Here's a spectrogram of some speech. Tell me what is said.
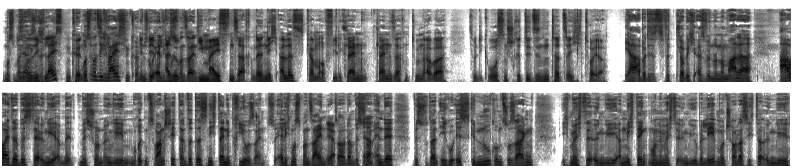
Muss man, muss ja, man sich leisten können. Muss man sich leisten können. so ehrlich also muss man sein. Die meisten Sachen, ne? Nicht alles, kann man auch viele kleine, kleine Sachen tun, aber so die großen Schritte, die sind tatsächlich teuer. Ja, aber das wird, glaube ich, also wenn du normaler Arbeiter bist, der irgendwie mit, mit schon irgendwie im Rücken zur Wand steht, dann wird das nicht deine Prio sein. So ehrlich muss man sein. Ja. So, dann bist du ja. am Ende, bist du dann Egoist genug, um zu sagen, ich möchte irgendwie an mich denken und ich möchte irgendwie überleben und schauen, dass ich da irgendwie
